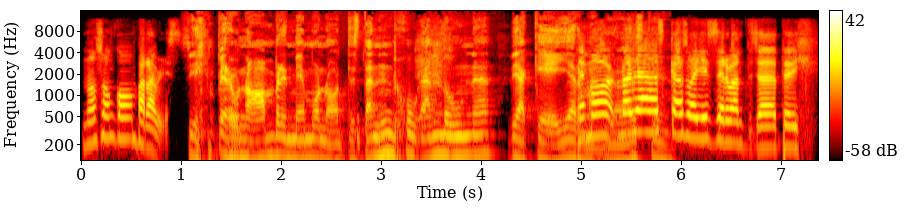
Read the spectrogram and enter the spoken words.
No son comparables. Sí, pero no, hombre, Memo, no, te están jugando una de aquella, Memo, no le hagas caso a Cervantes, ya te dije.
